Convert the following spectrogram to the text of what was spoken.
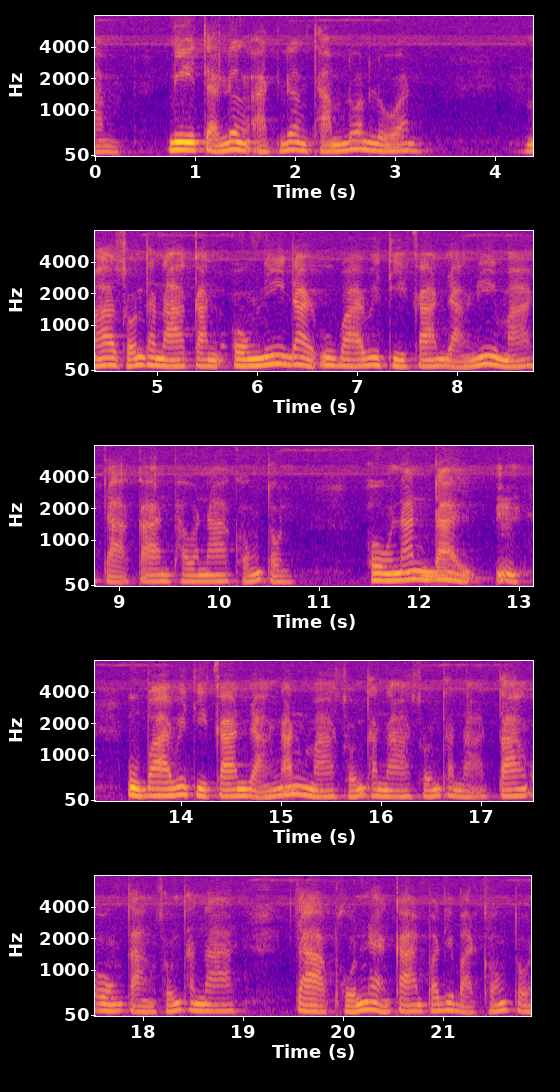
าม มีแต่เรื่องอัดเรื่องทำล้วนล้วนมาสนทนากันองค์นี้ได้อุบายวิธีการอย่างนี้มาจากการภาวนาของตน องค์นั้นได้อุบายวิธีการอย่างนั้นมาสนทนาสนทนาต่างองค์ต่างสนทนา จากผลแห่งการปฏิบัติของตน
